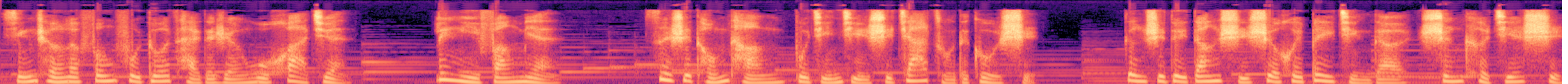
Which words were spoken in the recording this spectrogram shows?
形成了丰富多彩的人物画卷。另一方面，《四世同堂》不仅仅是家族的故事，更是对当时社会背景的深刻揭示。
